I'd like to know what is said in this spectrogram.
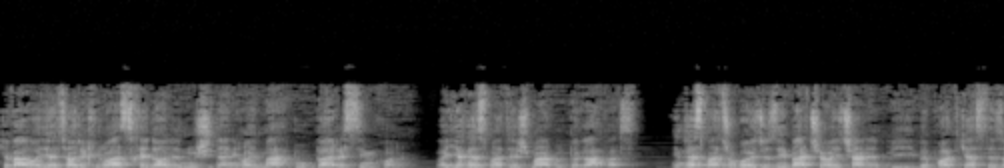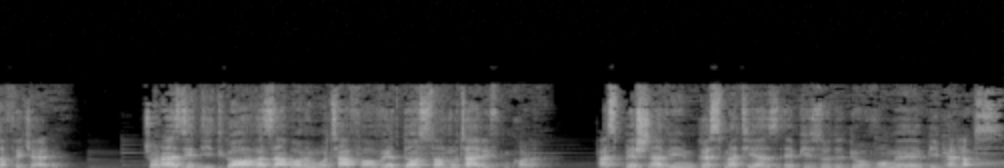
که وقایع تاریخی رو از خلال نوشیدنی های محبوب بررسی می‌کنه و یک قسمتش مربوط به قهوه است. این قسمت رو با اجازه بچه های چنل بی به پادکست اضافه کردیم. چون از یه دیدگاه و زبان متفاوت داستان رو تعریف می‌کنن پس بشنویم قسمتی از اپیزود دوم بی پلاس.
